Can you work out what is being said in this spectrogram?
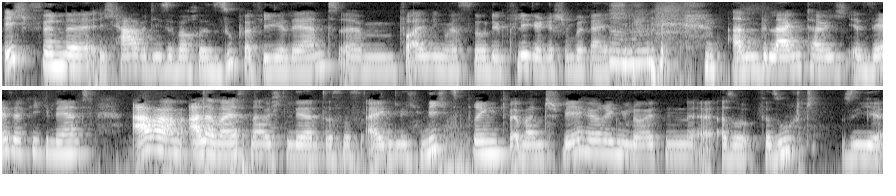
ich finde, ich habe diese Woche super viel gelernt. Ähm, vor allen Dingen, was so den pflegerischen Bereich Mhm. anbelangt, habe ich sehr, sehr viel gelernt. Aber am allermeisten habe ich gelernt, dass es eigentlich nichts bringt, wenn man schwerhörigen Leuten, äh, also versucht, sie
